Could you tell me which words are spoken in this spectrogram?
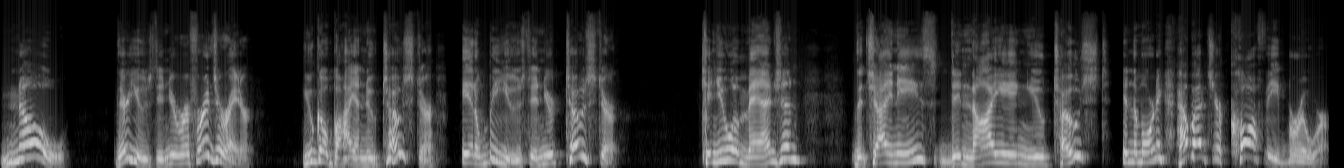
No, they're used in your refrigerator. You go buy a new toaster, it'll be used in your toaster. Can you imagine the Chinese denying you toast in the morning? How about your coffee brewer?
